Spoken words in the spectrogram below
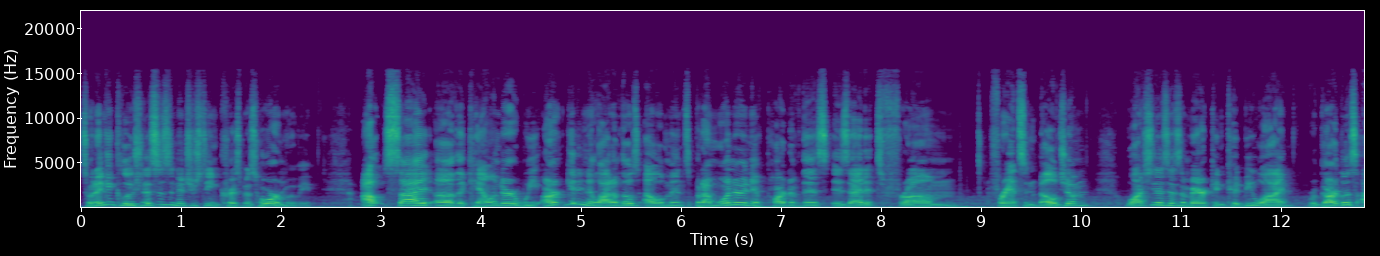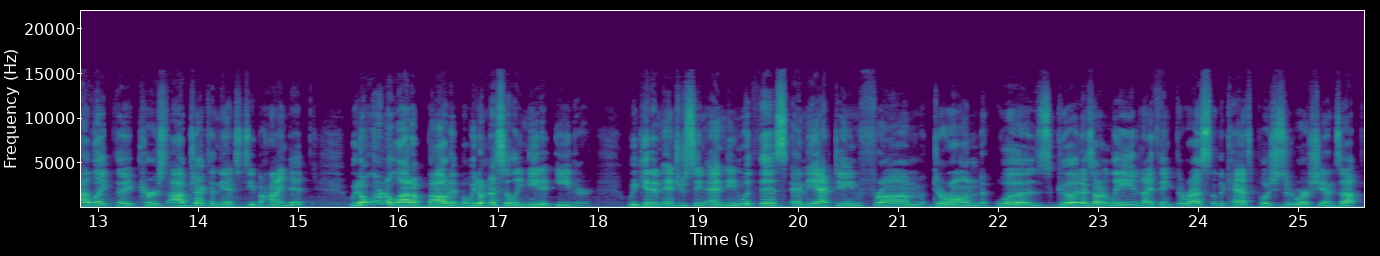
So, in conclusion, this is an interesting Christmas horror movie. Outside of the calendar, we aren't getting a lot of those elements, but I'm wondering if part of this is that it's from France and Belgium. Watching this as American could be why. Regardless, I like the cursed object and the entity behind it. We don't learn a lot about it, but we don't necessarily need it either. We get an interesting ending with this, and the acting from Durand was good as our lead, and I think the rest of the cast pushes her to where she ends up.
